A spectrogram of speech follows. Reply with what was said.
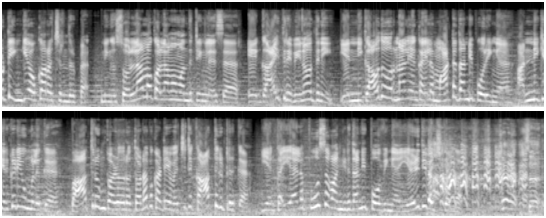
போட்டு இங்கே உட்கார வச்சிருந்திருப்பேன். நீங்க சொல்லாம கொல்லாம வந்துட்டீங்களே சார். ஏ காயத்ரி வினோதினி என்னைக்காவது ஒரு நாள் என் கையில மாட்ட தாண்டி போறீங்க. அன்னைக்கு இருக்கடி உங்களுக்கு? பாத்ரூம் கழுவுற தொடப்பு கட்டையை வச்சுட்டு காத்துக்கிட்டு இருக்கேன். என் கையால பூசை வாங்கிட்டு தாண்டி போவீங்க. எழுதி வச்சுக்கோங்க. சார்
